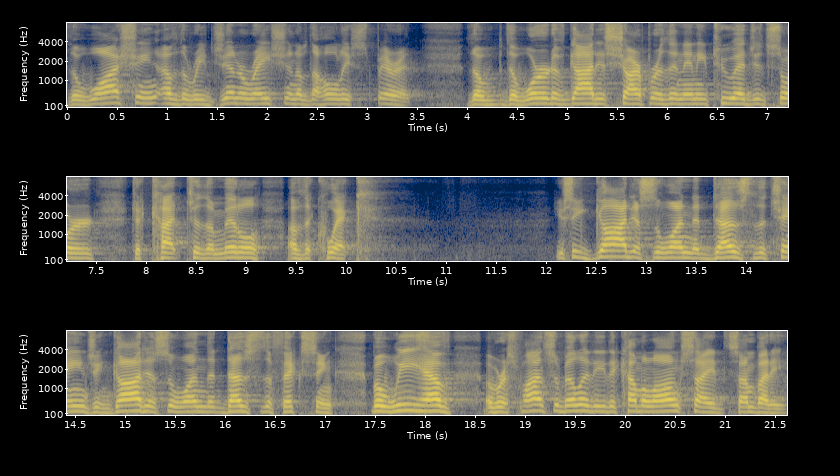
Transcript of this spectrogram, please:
The washing of the regeneration of the Holy Spirit. The, the Word of God is sharper than any two edged sword to cut to the middle of the quick. You see, God is the one that does the changing, God is the one that does the fixing. But we have a responsibility to come alongside somebody.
